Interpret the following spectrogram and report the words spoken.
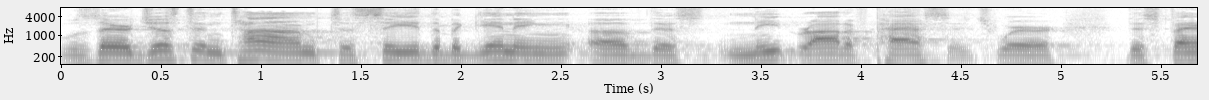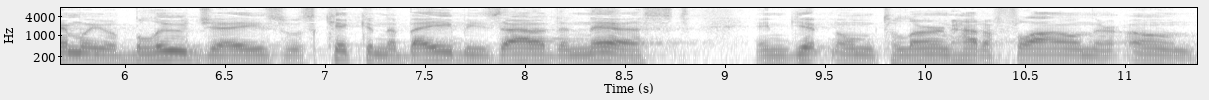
was there just in time to see the beginning of this neat rite of passage where this family of blue jays was kicking the babies out of the nest and getting them to learn how to fly on their own.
